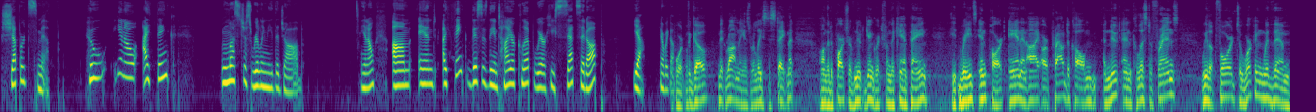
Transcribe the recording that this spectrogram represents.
Shepard Smith, who, you know, I think must just really need the job you know um and i think this is the entire clip where he sets it up yeah here we go Report ago, Mitt Romney has released a statement on the departure of Newt Gingrich from the campaign. It reads in part, Ann and I are proud to call Newt and Callista friends. We look forward to working with them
